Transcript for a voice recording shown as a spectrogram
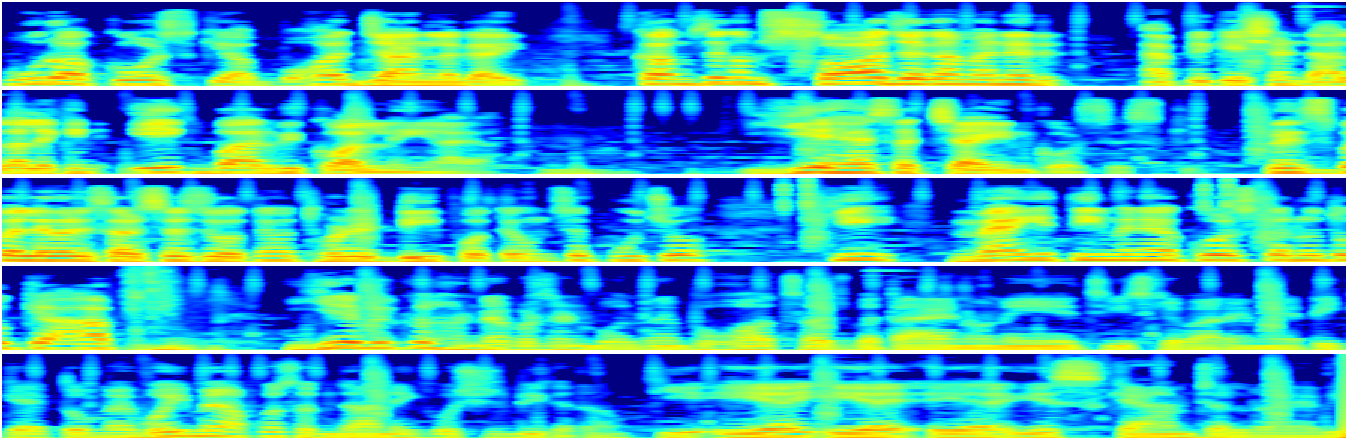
पूरा कोर्स किया बहुत जान लगाई। कम से कम सौ जगह मैंने एप्लीकेशन डाला लेकिन एक बार भी कॉल नहीं आया। हम्म। ये है सच्चाई इन कोर्सेज की। प्रिंसिपल लेवल रिसर्चेस जो होते हैं वो थोड़े डीप होते हैं उनसे पूछो कि मैं ये तीन महीने का कोर्स करूँ तो क्या आप ये बिल्कुल हंड्रेड परसेंट बोल रहे हैं। बहुत सच बताया इन्होंने ये चीज़ के बारे में, ठीक है? तो मैं वही मैं आपको समझाने की कोशिश भी कर रहा हूँ कि ए आई ए आई ए आई ये स्कैम चल रहा है अभी।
